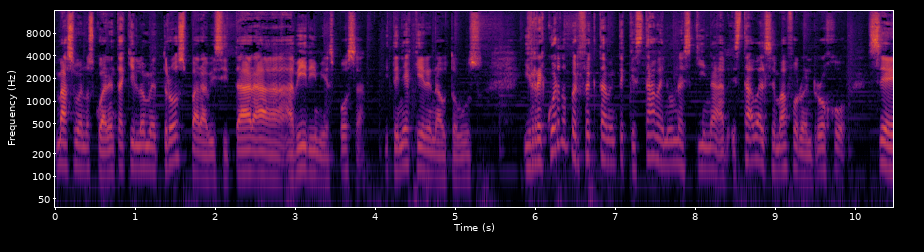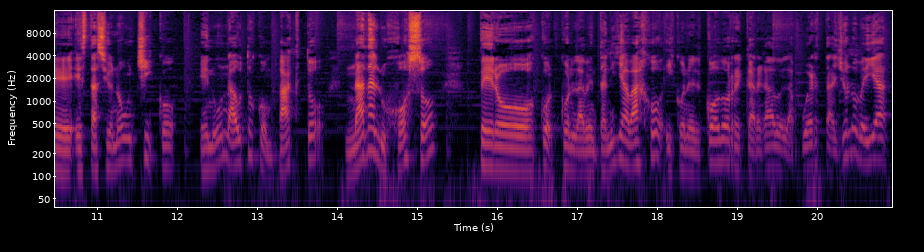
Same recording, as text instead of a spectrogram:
más o menos 40 kilómetros para visitar a, a Viri, mi esposa, y tenía que ir en autobús. Y recuerdo perfectamente que estaba en una esquina, estaba el semáforo en rojo, se estacionó un chico en un auto compacto, nada lujoso, pero con, la ventanilla abajo y con el codo recargado en la puerta. Yo lo veía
